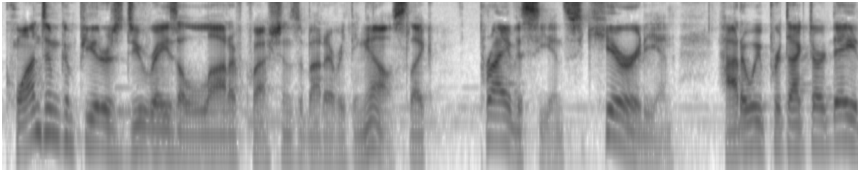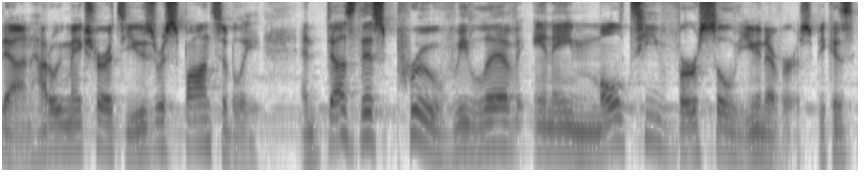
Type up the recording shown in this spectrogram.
quantum computers do raise a lot of questions about everything else, like privacy and security and how do we protect our data and how do we make sure it's used responsibly? And does this prove we live in a multiversal universe? Because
